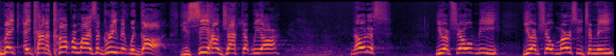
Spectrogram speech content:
make a kind of compromise agreement with God. You see how jacked up we are? Notice, you have showed me You have showed mercy to me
